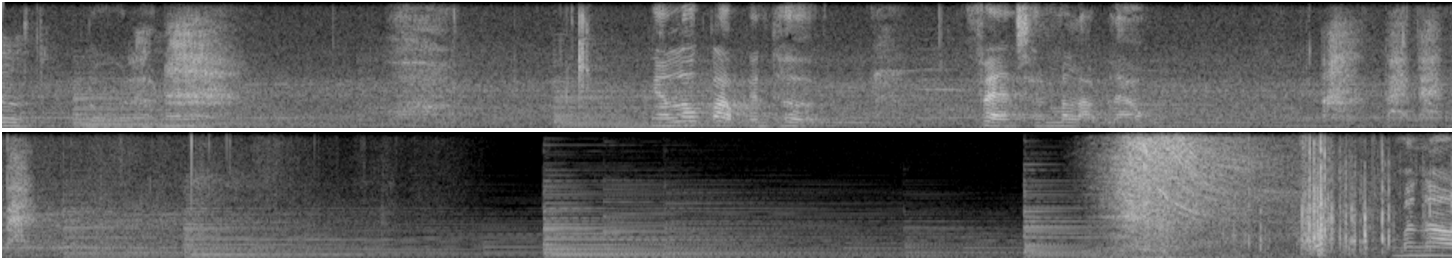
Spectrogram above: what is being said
มรู้แล้วนะ งั้นเรากลับกันเถอะ แฟนฉันมารับแล้ว ไปไปไปมะนา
